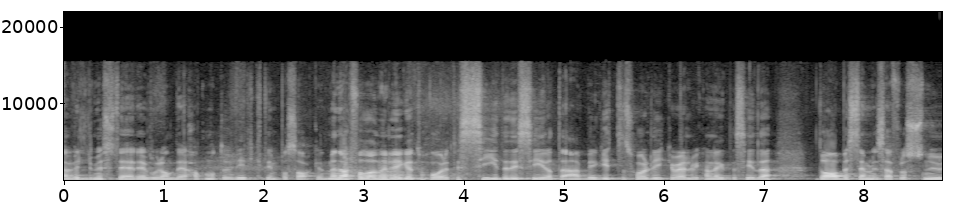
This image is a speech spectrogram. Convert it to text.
er veldig mysteriet hvordan det har på en måte virket inn på saken. Men i hvert fall da de legger håret til side, de sier at det er Birgittes hår likevel, vi kan legge til side, da bestemmer de seg for å snu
